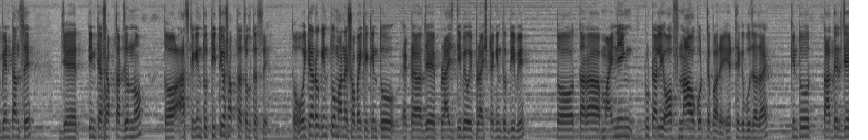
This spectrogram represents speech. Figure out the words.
ইভেন্ট আনছে, যে তিনটা সপ্তাহের জন্য। তো আজকে কিন্তু তৃতীয় সপ্তাহ চলতেছে। তো ওইটারও কিন্তু মানে সবাইকে কিন্তু একটা যে প্রাইস দিবে, ওই প্রাইসটা কিন্তু দিবে। তো তারা মাইনিং টোটালি অফ নাও করতে পারে, এর থেকে বোঝা যায়। কিন্তু তাদের যে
